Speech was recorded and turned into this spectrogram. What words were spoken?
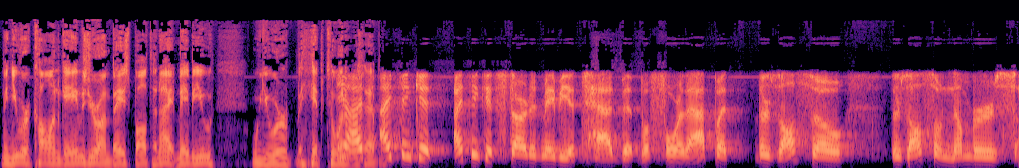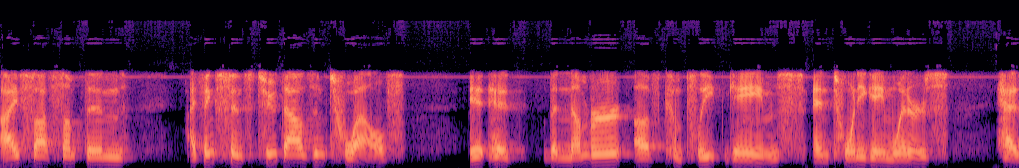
mean, you were calling games. You were on baseball tonight. Maybe you you were hip to what yeah, was happening. I, I think it. I think it started maybe a tad bit before that. But there's also there's also numbers. I saw something. I think since 2012, it had the number of complete games and 20 game winners has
